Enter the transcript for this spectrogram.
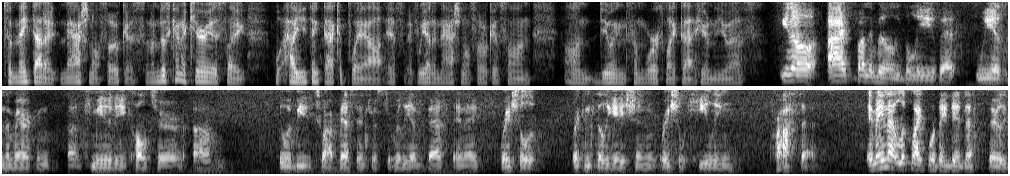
to make that a national focus. And I'm just kind of curious, like, how you think that could play out if, if we had a national focus on on doing some work like that here in the U.S. You know, I fundamentally believe that we as an American uh, community culture, um, it would be to our best interest to really invest in a racial reconciliation, racial healing process. It may not look like what they did necessarily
